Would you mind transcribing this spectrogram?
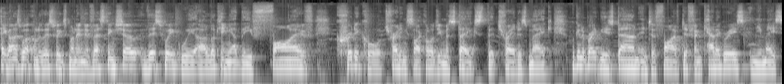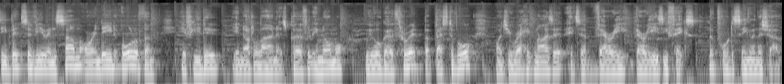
Hey guys, welcome to this week's Money and Investing Show. This week we are looking at the five critical trading psychology mistakes that traders make. We're going to break these down into five different categories, and you may see bits of you in some or indeed all of them. If you do, you're not alone. It's perfectly normal. We all go through it, but best of all, once you recognize it, it's a very, very easy fix. Look forward to seeing you in the show.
